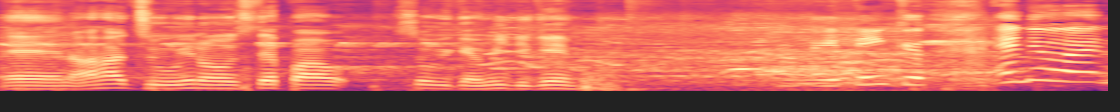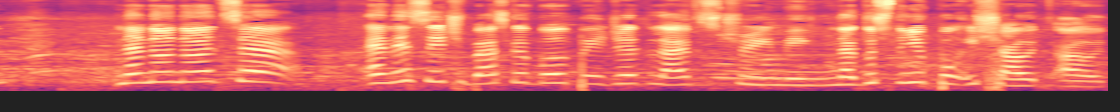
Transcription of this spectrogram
And I had to, you know, step out so we can win the game. Okay, thank you. Anyone, nanonood sa NSH Basketball page at live streaming na gusto nyo pong i-shout out?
